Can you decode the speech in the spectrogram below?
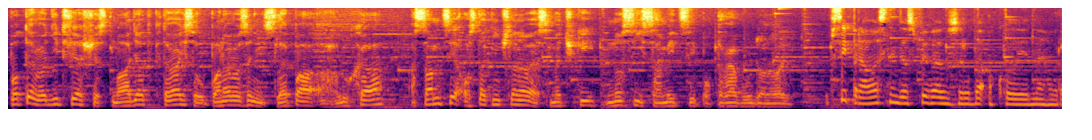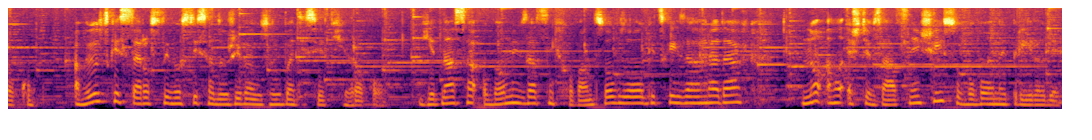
Poté rodí 3 až 6 mláďat, která jsou po narození slepá a hluchá a samci a ostatní členové smečky nosí samici potravu do nory. Psi pralesní dospievajú zhruba okolo jedného roku a v ľudskej starostlivosti sa dožívajú zhruba 10 rokov. Jedná sa o veľmi vzácnych chovancov v zoologických záhradách, No ale ešte vzácnejší sú vo voľnej prírode.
